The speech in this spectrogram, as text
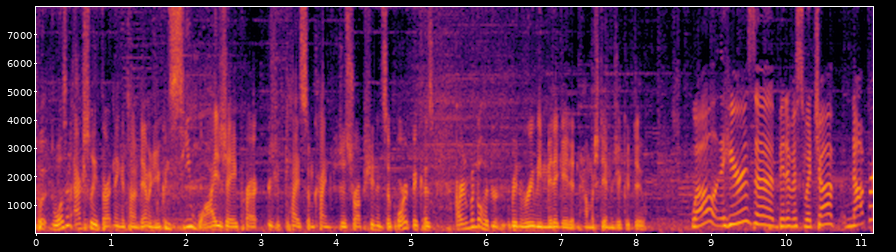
So it wasn't actually threatening a ton of damage. You can see why Jay prioritized some kind of disruption and support because Iron Bundle had been really mitigated in how much damage it could do. Well, here's a bit of a switch up. Not for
